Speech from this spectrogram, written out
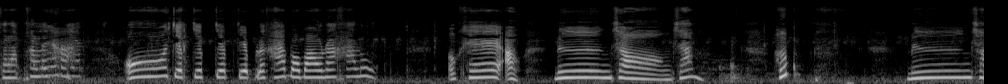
สลับกันเลยค่ะอ๋อเจ็บเจ็บเจ็บเจ็บเลยค่ะเบาๆนะคะลูกโอเคเอาหนึ่งสองช้ำฮึบหนึ่งส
